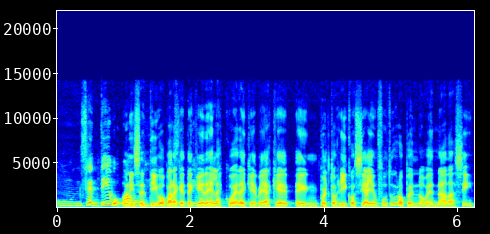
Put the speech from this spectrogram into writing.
Un, incentivo, Un incentivo para que te quedes en la escuela y que veas que en Puerto Rico sí hay un futuro, pues no ves nada así.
